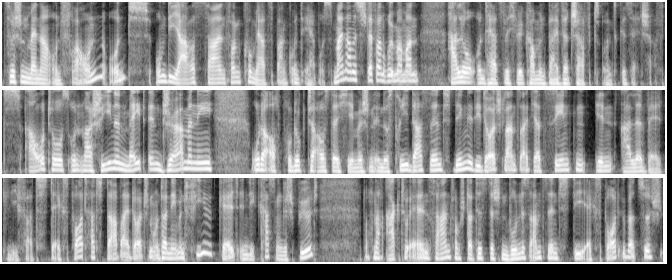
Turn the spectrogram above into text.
zwischen Männern und Frauen und um die Jahreszahlen von Commerzbank und Airbus. Mein Name ist Stefan Römermann. Hallo und herzlich willkommen bei Wirtschaft und Gesellschaft. Autos und Maschinen made in Germany oder auch Produkte aus der chemischen Industrie, das sind Dinge, die Deutschland seit Jahrzehnten in alle Welt liefert. Der Export hat dabei deutschen Unternehmen viel Geld in die Kassen gespült. Doch nach aktuellen Zahlen vom Statistischen Bundesamt sind die Exportüberschüsse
